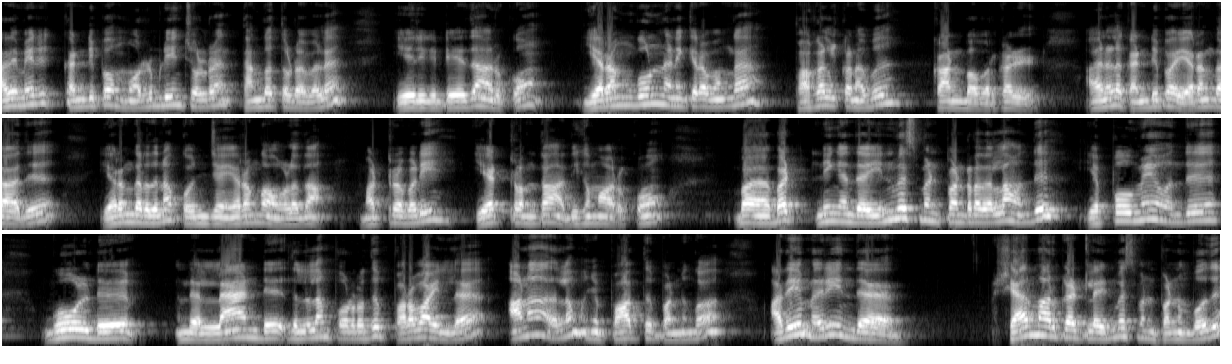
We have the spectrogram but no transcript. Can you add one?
அதேமாரி கண்டிப்பாக மறுபடியும் சொல்கிறேன் தங்கத்தோட விலை ஏறிக்கிட்டே தான் இருக்கும். இறங்கும்னு நினைக்கிறவங்க பகல் கனவு காண்பவர்கள். அதனால் கண்டிப்பாக இறங்காது. இறங்குறதுனா கொஞ்சம் இறங்கும் அவ்வளோதான் மற்றபடி ஏற்றம் தான் அதிகமாக இருக்கும். ப பட் நீங்கள் இந்த இன்வெஸ்ட்மெண்ட் பண்ணுறதெல்லாம் வந்து எப்போவுமே வந்து கோல்டு இந்த லேண்டு இதிலெல்லாம் போடுறது பரவாயில்லை. ஆனால் அதெல்லாம் கொஞ்சம் பார்த்து பண்ணுங்க. அதே மாதிரி இந்த ஷேர் மார்க்கெட்டில் இன்வெஸ்ட்மெண்ட் பண்ணும்போது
